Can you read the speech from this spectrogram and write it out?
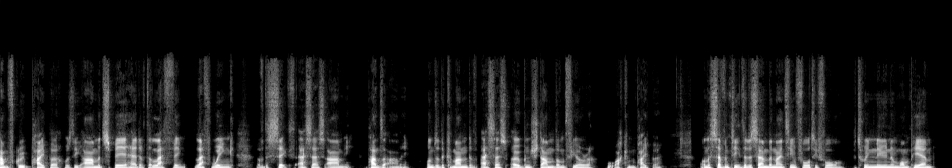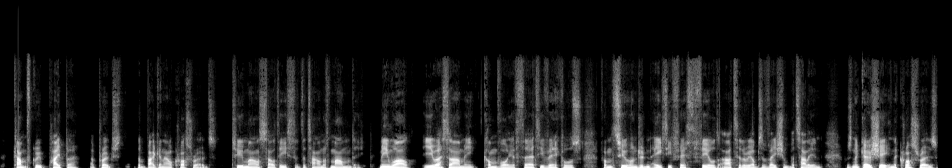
Kampfgruppe Peiper was the armoured spearhead of the left wing, left wing of the 6th SS Army, Panzer Army, under the command of SS Obersturmbannführer Joachim Peiper. On the 17th of December 1944, between noon and 1 pm, Kampfgruppe Peiper approached the Bagenau crossroads, two miles southeast of the town of Malmedy. Meanwhile, a US Army convoy of 30 vehicles from the 285th Field Artillery Observation Battalion was negotiating the crossroads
